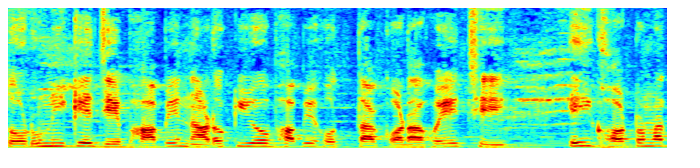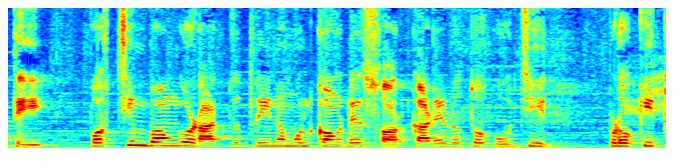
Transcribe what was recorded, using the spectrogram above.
তরুণীকে যেভাবে নারকীয়ভাবে হত্যা করা হয়েছে, এই ঘটনাতে পশ্চিমবঙ্গ রাজ্য তৃণমূল কংগ্রেস সরকারেরও তো উচিত প্রকৃত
